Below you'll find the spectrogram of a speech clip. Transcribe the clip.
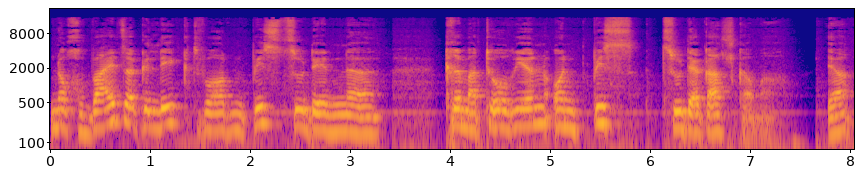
noch weiter gelegt worden bis zu den äh, Krematorien und bis zu der Gaskammer. Ja?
